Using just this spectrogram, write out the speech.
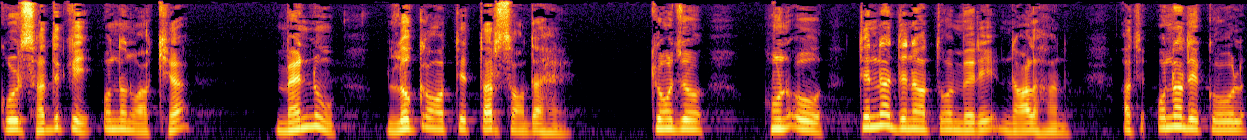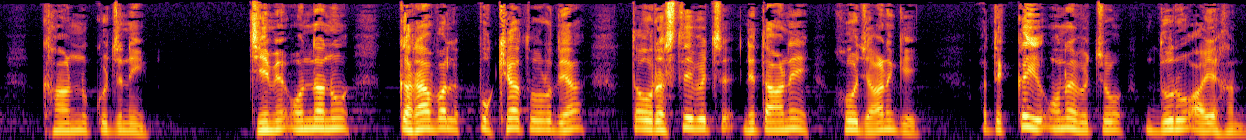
ਕੋਲ ਸੱਦ ਕੇ ਉਹਨਾਂ ਨੂੰ ਆਖਿਆ, ਮੈਨੂੰ ਲੋਕਾਂ ਉੱਤੇ ਤਰਸ ਆਉਂਦਾ ਹੈ। ਕਿਉਂ ਜੋ ਹੁਣ ਉਹ ਤਿੰਨਾਂ ਦਿਨਾਂ ਤੋਂ ਮੇਰੇ ਨਾਲ ਹਨ ਅਤੇ ਉਹਨਾਂ ਦੇ ਕੋਲ ਖਾਣ ਨੂੰ ਕੁਝ ਨਹੀਂ। ਜਿਵੇਂ ਉਹਨਾਂ ਨੂੰ ਘਰਾਂ ਵੱਲ ਭੁੱਖਿਆ ਤੋਰਦਿਆਂ ਤਾਂ ਉਹ ਰਸਤੇ ਵਿੱਚ ਨਿਤਾਣੇ ਹੋ ਜਾਣਗੇ ਅਤੇ ਕਈ ਉਹਨਾਂ ਵਿੱਚੋਂ ਦੂਰੋਂ ਆਏ ਹਨ।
